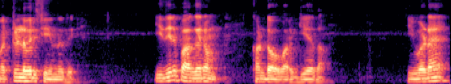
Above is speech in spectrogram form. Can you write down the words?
മറ്റുള്ളവർ ചെയ്യുന്നത്. ഇതിന് പകരം കണ്ടോ വർഗീയത. ഇവിടെ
